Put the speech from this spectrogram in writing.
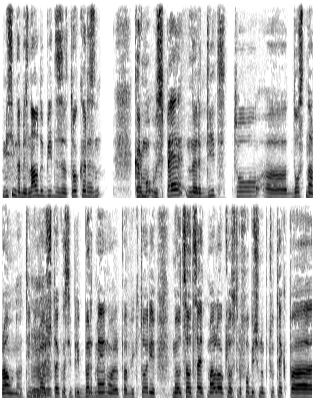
Mislim, da bi znal dobiti zato, ker, z- ker mu uspe narediti to uh, dost naravno. Ti nimaš, mm -hmm. tako si pri Birdmanu ali pa Viktoriji, imel cel cajt malo klaustrofobičen občutek, pa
